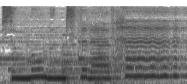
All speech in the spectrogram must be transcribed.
Some moments that I've had,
